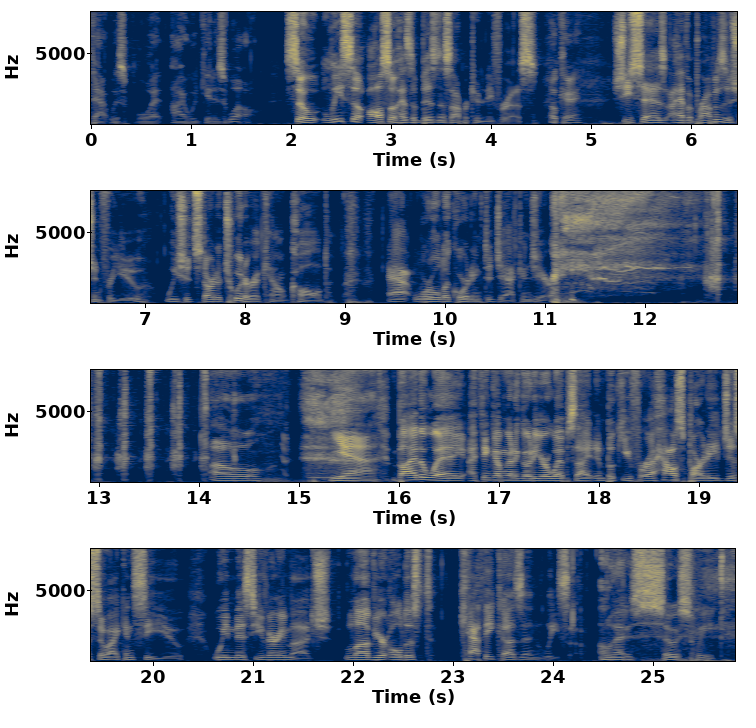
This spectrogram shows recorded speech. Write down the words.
that was what I would get as well. So Lisa also has a business opportunity for us. Okay. She says, "I have a proposition for you. We should start a Twitter account called at World According to Jack and Jerry." Oh, yeah. By the way, I think I'm going to go to your website and book you for a house party just so I can see you. We miss you very much. Love your oldest Kathy cousin, Lisa. Oh, that is so sweet.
